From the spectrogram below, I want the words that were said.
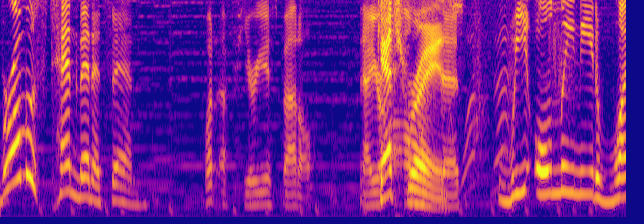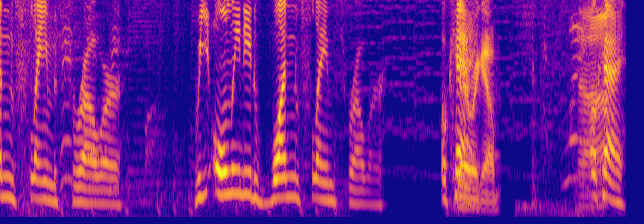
We're almost 10 minutes in. What a furious battle. Now you're Catchphrase. almost dead. What's that? We only need one flamethrower. We only need one flamethrower. Okay. There we go. Uh, Okay.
